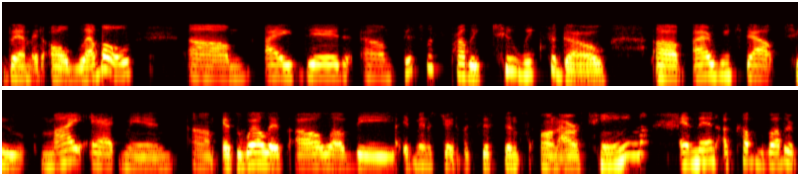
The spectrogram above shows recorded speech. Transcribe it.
them at all levels. Um, I did, um, this was probably two weeks ago. Uh, I reached out to my admin um, as well as all of the administrative assistants on our team, and then a couple of other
